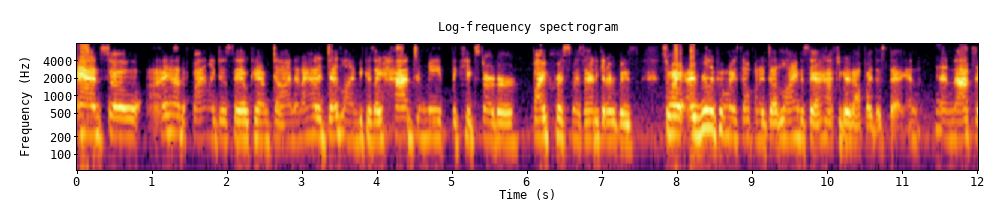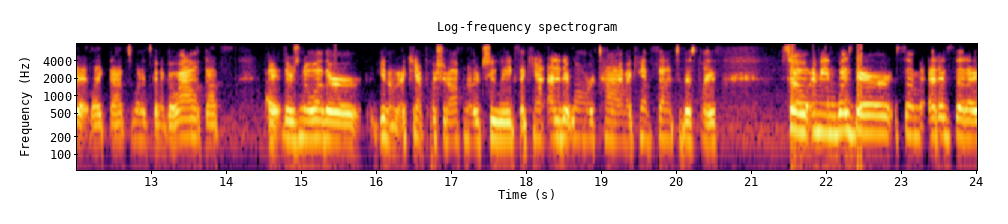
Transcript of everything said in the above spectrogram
and so I had to finally just say, okay, I'm done. And I had a deadline because I had to meet the Kickstarter by Christmas. I had to get everybody's so I, I really put myself on a deadline to say I have to get it out by this day and and that's it like that's when it's going to go out that's I, there's no other, you know, I can't push it off another two weeks. I can't edit it one more time. I can't send it to this place. So, I mean, was there some edits that I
